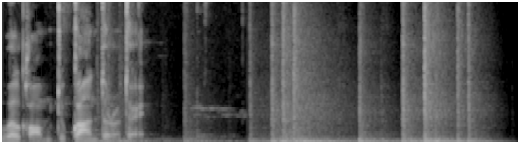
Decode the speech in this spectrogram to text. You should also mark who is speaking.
Speaker 1: Welcome to Kantorote.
